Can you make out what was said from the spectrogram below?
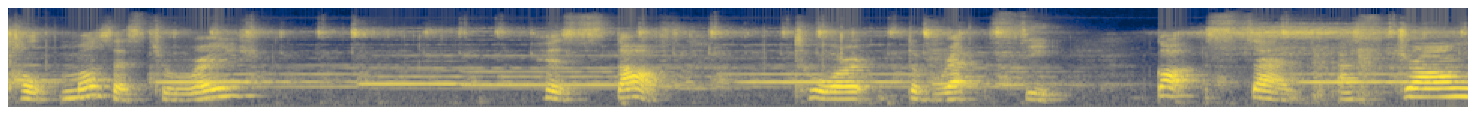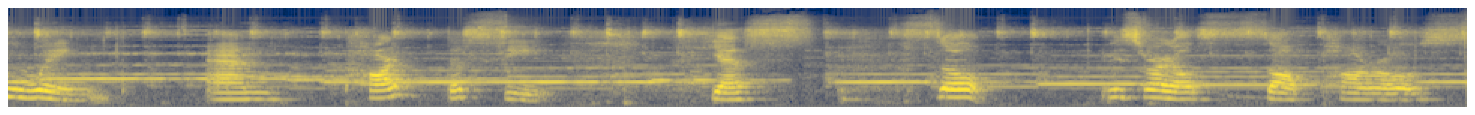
told Moses to raise his staff toward the Red Sea. God sent a strong wind and part the sea. Yes, so Israel saw Pharaoh's.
